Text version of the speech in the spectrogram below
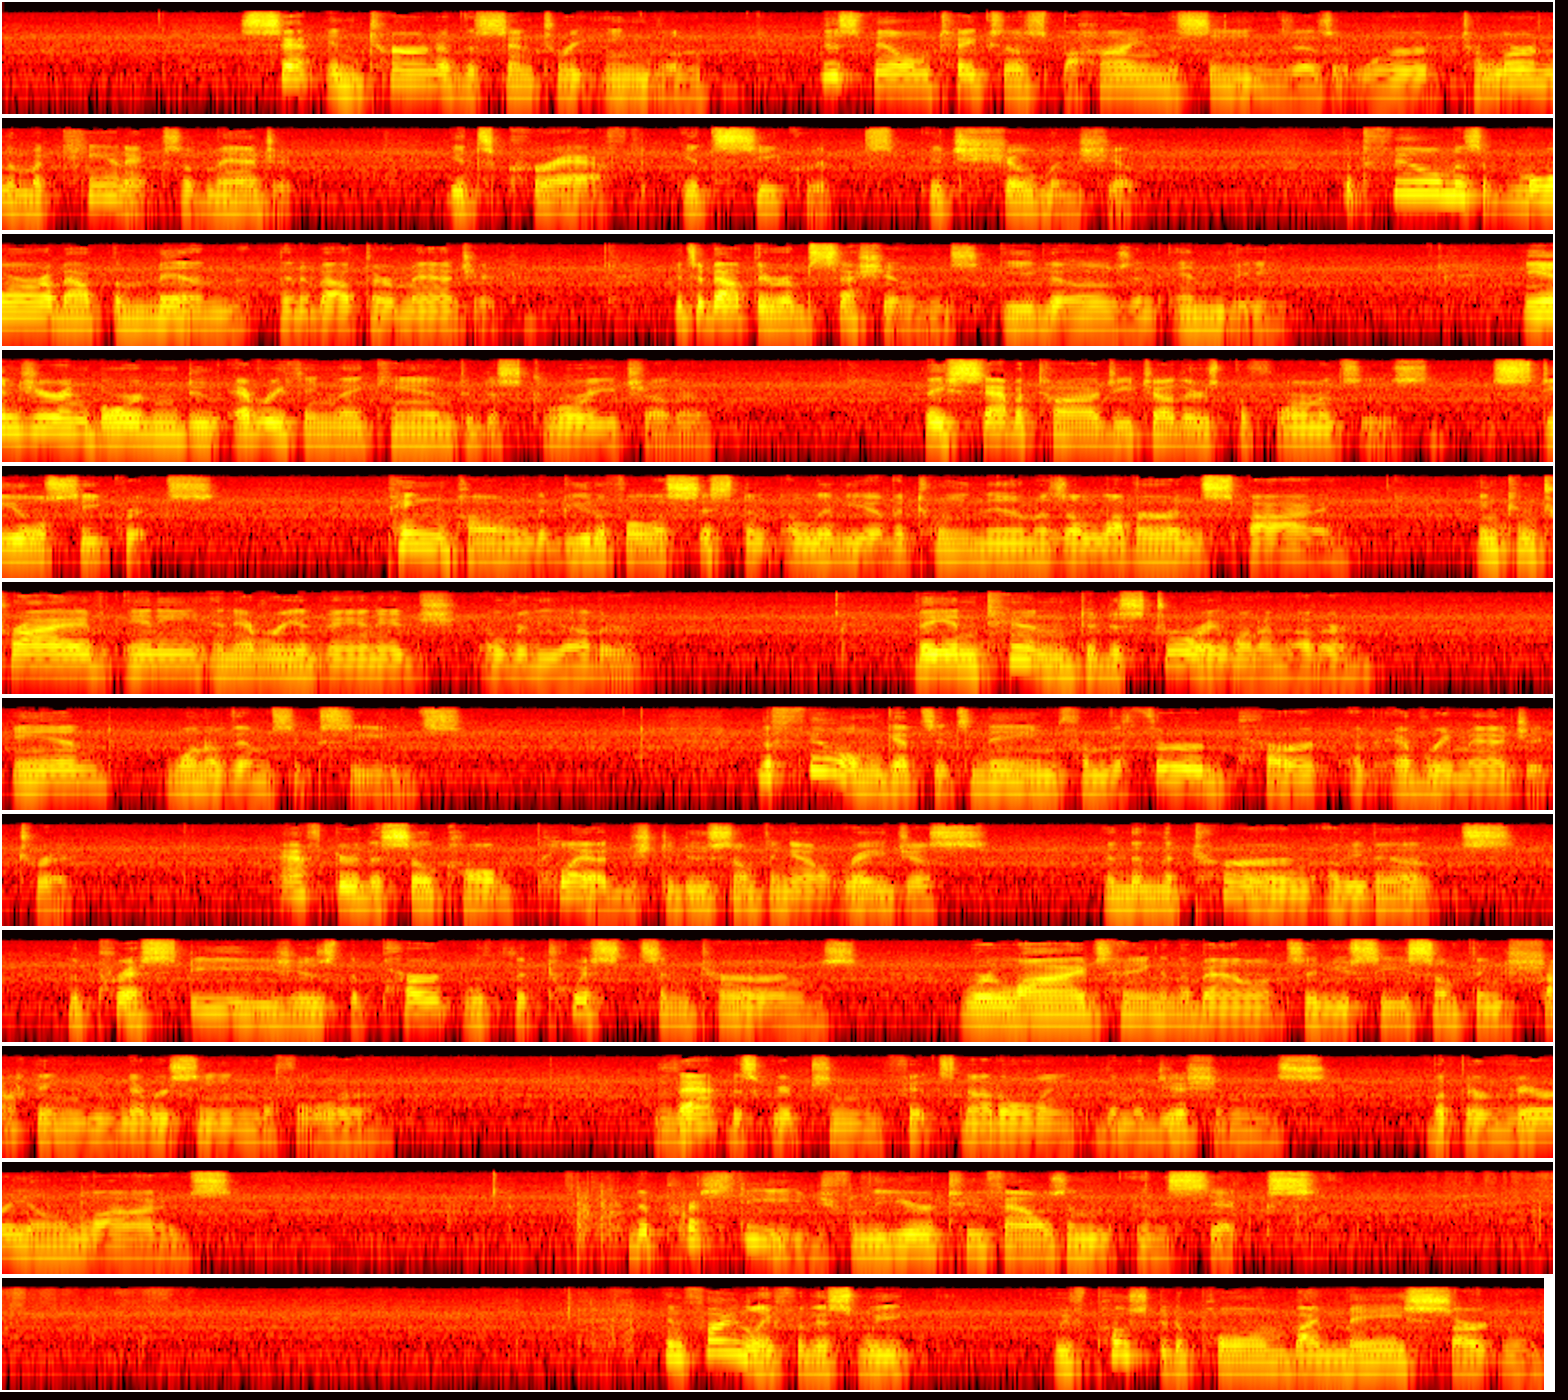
Set in turn of the century England, this film takes us behind the scenes, as it were, to learn the mechanics of magic, its craft, its secrets, its showmanship. But the film is more about the men than about their magic. It's about their obsessions, egos, and envy. Angier and Borden do everything they can to destroy each other. They sabotage each other's performances, steal secrets, ping pong the beautiful assistant Olivia between them as a lover and spy, and contrive any and every advantage over the other. They intend to destroy one another, and one of them succeeds. The film gets its name from the third part of every magic trick. After the so called pledge to do something outrageous, and then the turn of events. The prestige is the part with the twists and turns, where lives hang in the balance and you see something shocking you've never seen before. That description fits not only the magicians, but their very own lives. The Prestige from the year 2006. And finally, for this week, we've posted a poem by May Sarton.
